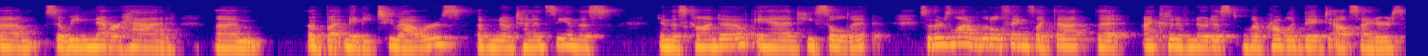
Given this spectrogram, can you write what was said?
um, so we never had, um, a, but maybe two hours of no tenancy in this in this condo, and he sold it. So there's a lot of little things like that that I could have noticed. Well, they're probably big to outsiders.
